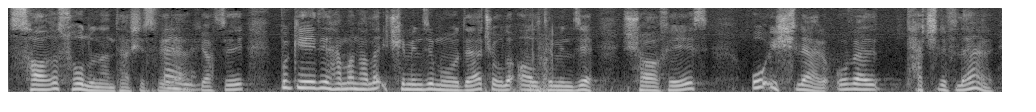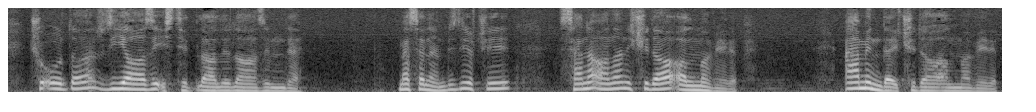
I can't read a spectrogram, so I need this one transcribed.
Sağı solu ilə təşxis verə. Bəli. Yaxşı. Bu qeydi həmin hala 2-ci model, ki, ola 6-cı şaxis o işlər, o və təkliflər ki, orada riyazi istidlalı lazımdır. Məsələn, biz deyirik ki, sənə anan 2 daha alma verib. Əmin də 2 daha alma verib.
